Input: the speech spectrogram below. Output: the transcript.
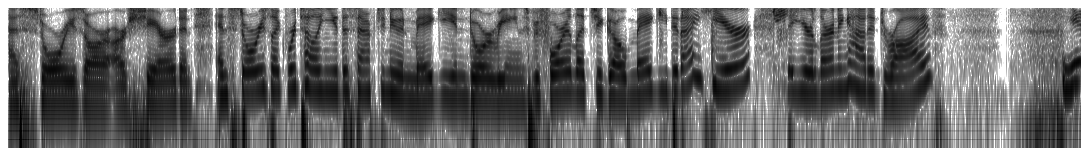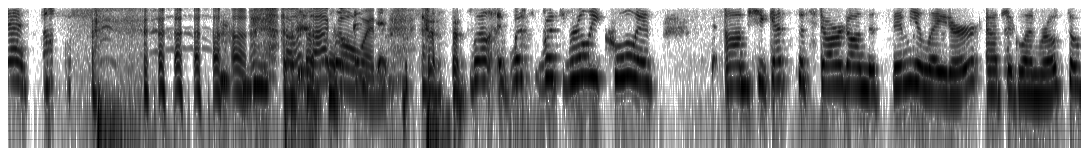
as stories are, are shared and, and stories like we're telling you this afternoon, Maggie and Doreen's. Before I let you go, Maggie, did I hear that you're learning how to drive? Yes. How's that going? well, it, what's what's really cool is um, she gets to start on the simulator at the Glenrose. So,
